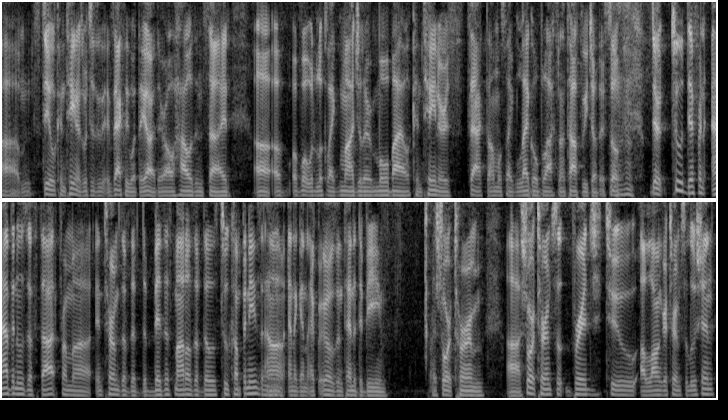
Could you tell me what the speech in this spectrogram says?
um, steel containers which is exactly what they are they're all housed inside uh, of, of what would look like modular mobile containers stacked almost like Lego blocks on top of each other. So mm-hmm. there are two different avenues of thought from uh, in terms of the, the business models of those two companies. Mm-hmm. Uh, and again, it was intended to be a short term uh, short term bridge to a longer term solution.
